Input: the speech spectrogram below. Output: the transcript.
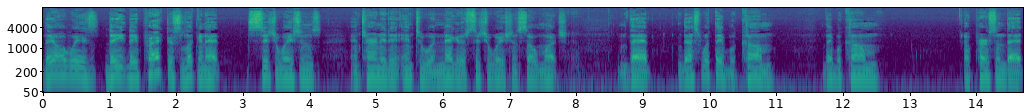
They always they they practice looking at situations and turn it into a negative situation so much that that's what they become. They become a person that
